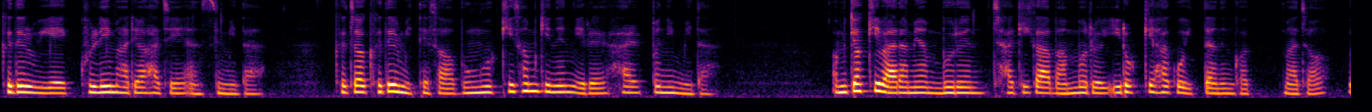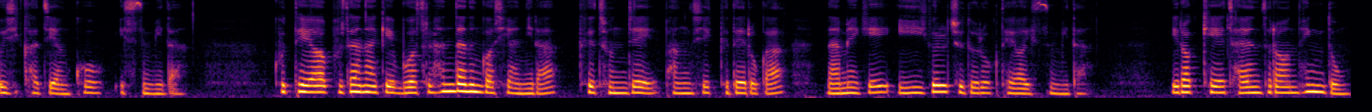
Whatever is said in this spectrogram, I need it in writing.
그들 위에 군림하려 하지 않습니다. 그저 그들 밑에서 묵묵히 섬기는 일을 할 뿐입니다. 엄격히 말하면 물은 자기가 만물을 이롭게 하고 있다는 것마저 의식하지 않고 있습니다. 구태여 부산하게 무엇을 한다는 것이 아니라 그 존재 방식 그대로가 남에게 이익을 주도록 되어 있습니다. 이렇게 자연스러운 행동,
